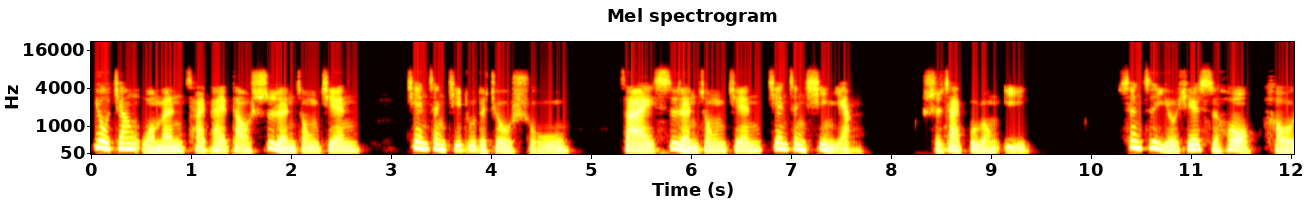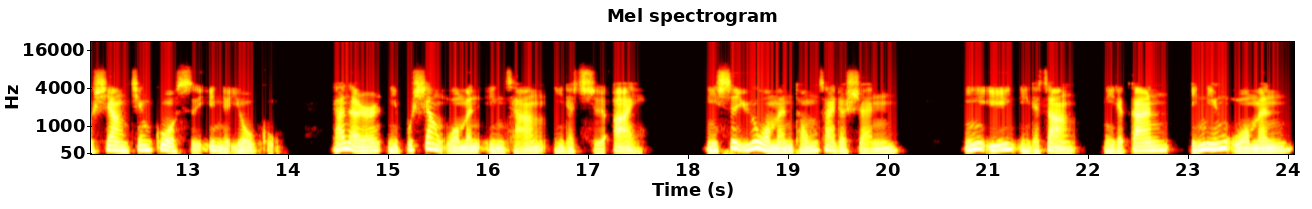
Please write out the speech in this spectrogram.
又将我们差派到世人中间，见证基督的救赎，在世人中间见证信仰，实在不容易，甚至有些时候好像经过死荫的幽谷。然而，你不向我们隐藏你的慈爱，你是与我们同在的神。你以你的杖、你的竿引领我们，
